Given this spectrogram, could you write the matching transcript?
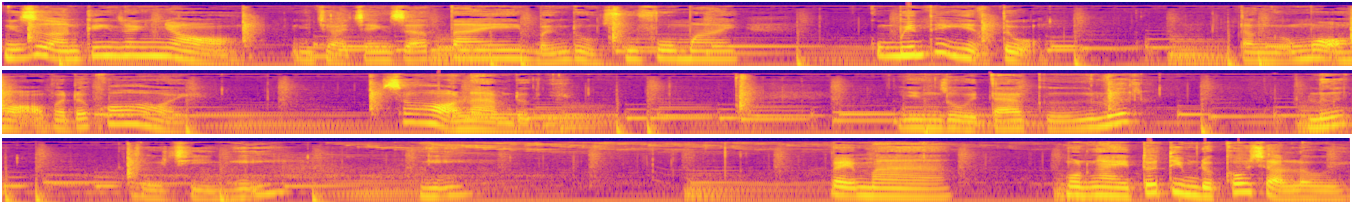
những dự án kinh doanh nhỏ như trà chanh giã tay, bánh đồng su phô mai Cũng biến thành hiện tượng ta ngưỡng mộ họ và đã có hỏi Sao họ làm được nhỉ? Nhưng rồi ta cứ lướt, lướt Rồi chỉ nghĩ, nghĩ Vậy mà một ngày tôi tìm được câu trả lời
